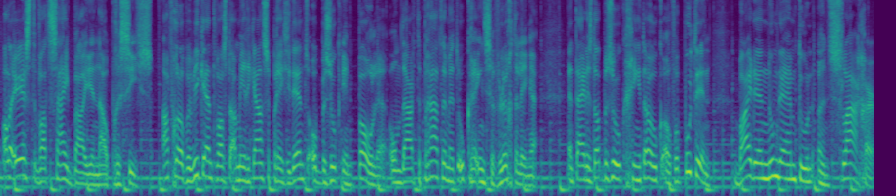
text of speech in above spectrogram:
Allereerst, wat zei Biden nou precies? Afgelopen weekend was de Amerikaanse president op bezoek in Polen om daar te praten met de Oekraïnse vluchtelingen. En tijdens dat bezoek ging het ook over Poetin. Biden noemde hem toen een slager.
